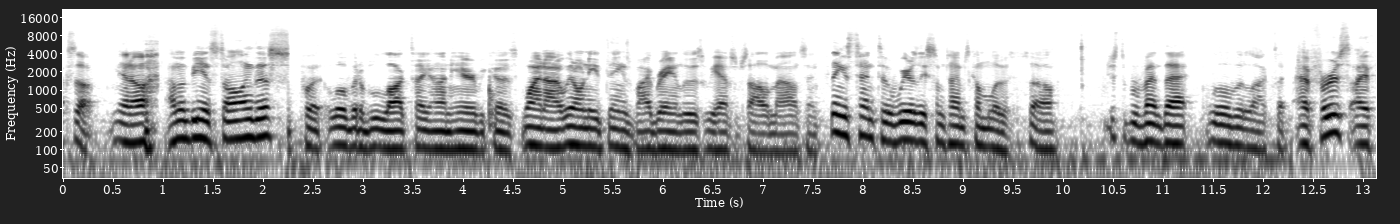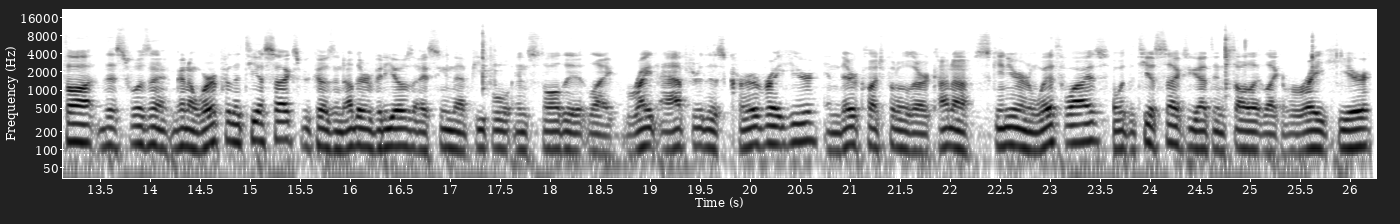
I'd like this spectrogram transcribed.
fucks up, you know? I'm gonna be installing this, put a little bit of blue Loctite on here because why not? We don't need things vibrating loose. We have some solid mounts and things tend to weirdly sometimes come loose. So just to prevent that a little bit of Loctite. At first, I thought this wasn't gonna work for the TSX because in other videos, I've seen that people installed it like right after this curve right here, and their clutch pedals are kind of skinnier and width-wise. But with the TSX, you have to install it like right here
